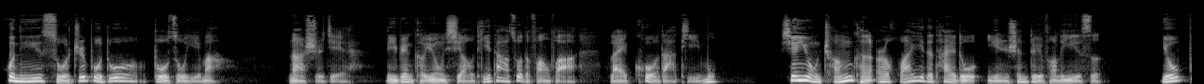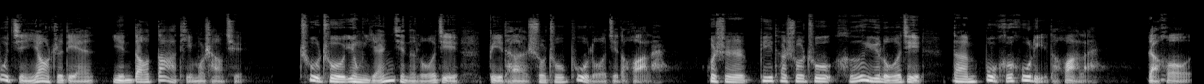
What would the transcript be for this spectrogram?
或你所知不多，不足一骂。那时节，你便可用小题大做的方法来扩大题目，先用诚恳而怀疑的态度引申对方的意思，由不紧要之点引到大题目上去，处处用严谨的逻辑逼他说出不逻辑的话来，或是逼他说出合于逻辑但不合乎理的话来，然后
